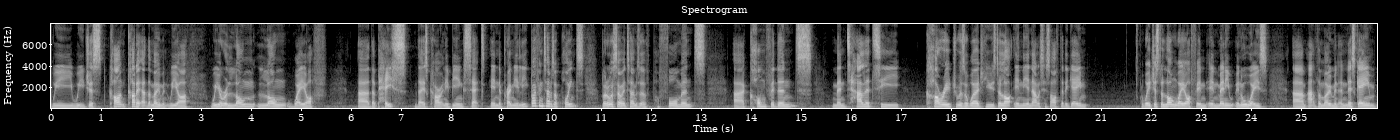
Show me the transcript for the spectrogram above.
we we just can't cut it at the moment. We are we are a long long way off uh, the pace that is currently being set in the Premier League, both in terms of points, but also in terms of performance, uh, confidence, mentality, courage was a word used a lot in the analysis after the game. We're just a long way off in in many in all ways um, at the moment, and this game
